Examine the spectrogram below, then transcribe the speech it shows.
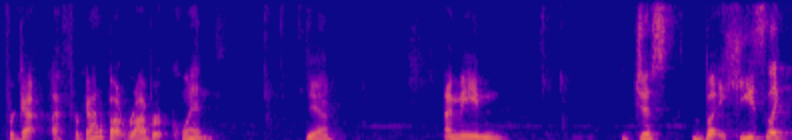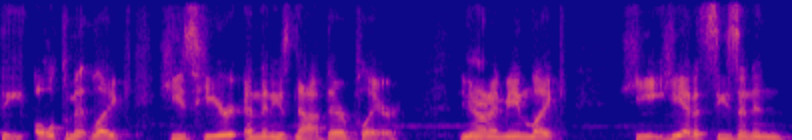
forgot I forgot about Robert Quinn. Yeah, I mean, just but he's like the ultimate like he's here and then he's not their player. You yeah. know what I mean? Like he he had a season in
